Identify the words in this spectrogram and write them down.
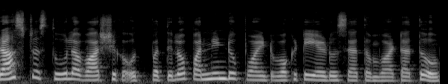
రాష్ట్ర స్థూల వార్షిక ఉత్పత్తిలో పన్నెండు పాయింట్ ఒకటి ఏడు శాతం వాటాతో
